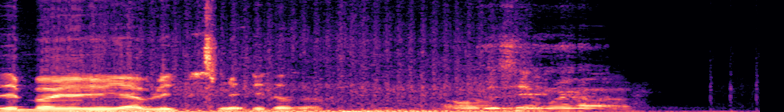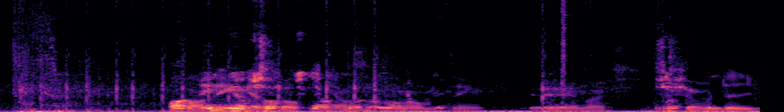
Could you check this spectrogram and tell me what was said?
Det börjar ju jävligt smidigt alltså. Ja, det ser man ju här. Fan, Inga shotguns eller någonting. Det är nice. Vi kör med dig.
